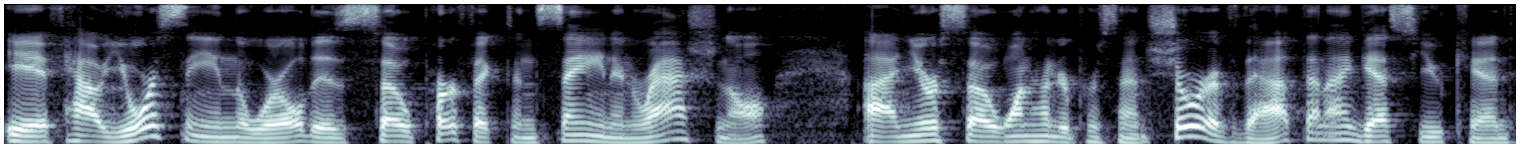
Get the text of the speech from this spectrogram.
if how you're seeing the world is so perfect and sane and rational, uh, and you're so 100% sure of that, then I guess you can,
